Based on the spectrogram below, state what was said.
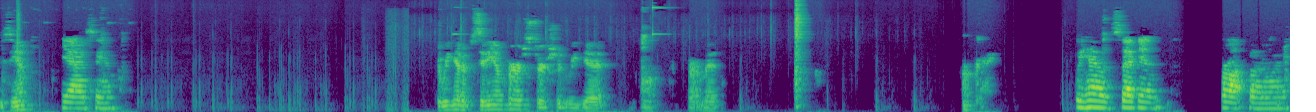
You see him? Yeah, I see him. Should we get obsidian first, or should we get oh, start mid? Okay. We have a second prot, by the way.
